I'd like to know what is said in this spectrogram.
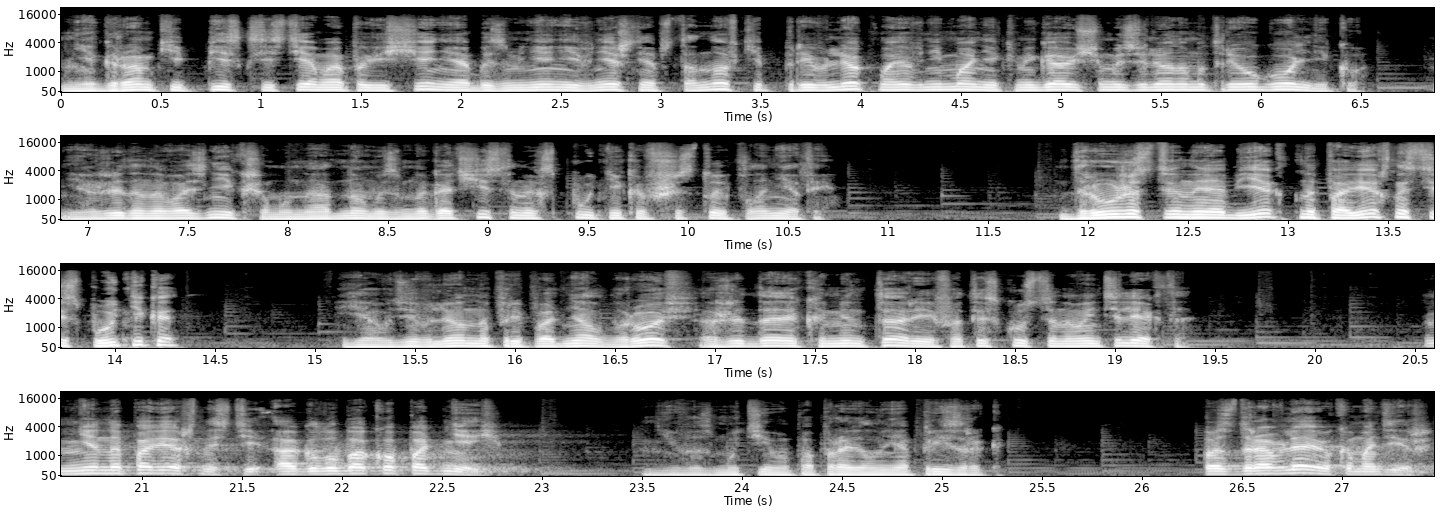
Негромкий писк системы оповещения об изменении внешней обстановки привлек мое внимание к мигающему зеленому треугольнику, неожиданно возникшему на одном из многочисленных спутников шестой планеты. Дружественный объект на поверхности спутника? Я удивленно приподнял бровь, ожидая комментариев от искусственного интеллекта. «Не на поверхности, а глубоко под ней», — невозмутимо поправил меня призрак. «Поздравляю, командир.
